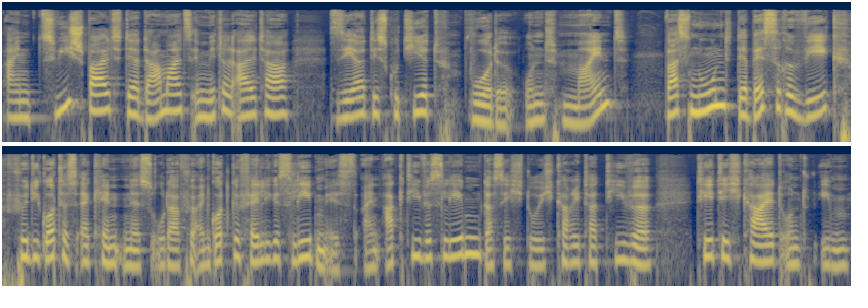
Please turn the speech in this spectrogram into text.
Ein Zwiespalt, der damals im Mittelalter sehr diskutiert wurde und meint, was nun der bessere Weg für die Gotteserkenntnis oder für ein gottgefälliges Leben ist. Ein aktives Leben, das sich durch karitative Tätigkeit und eben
